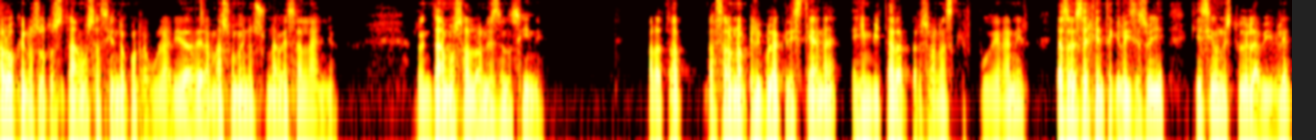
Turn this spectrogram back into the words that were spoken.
algo que nosotros estábamos haciendo con regularidad era más o menos una vez al año. Rentábamos salones de un cine para pasar una película cristiana e invitar a personas que pudieran ir. Ya sabes, hay gente que le dices, oye, ¿quieres ir a un estudio de la Biblia?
